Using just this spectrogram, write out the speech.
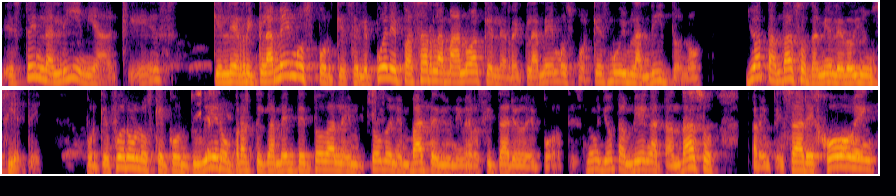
esté en la línea, que es que le reclamemos porque se le puede pasar la mano a que le reclamemos porque es muy blandito, ¿no? Yo a Tandazo también le doy un 7 porque fueron los que contuvieron prácticamente toda la, em, todo el embate de Universitario de Deportes, ¿no? Yo también a Tandazo, para empezar, es joven,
